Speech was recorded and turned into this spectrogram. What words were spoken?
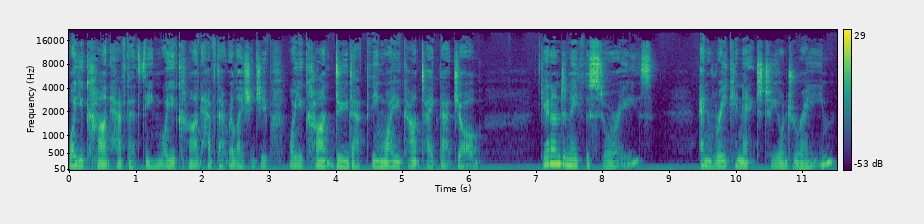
why you can't have that thing, why you can't have that relationship, why you can't do that thing, why you can't take that job. Get underneath the stories and reconnect to your dream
